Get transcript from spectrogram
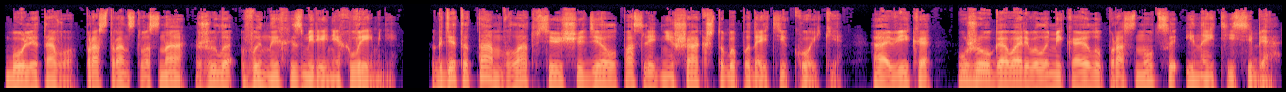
Более того, пространство сна жило в иных измерениях времени. Где-то там Влад все еще делал последний шаг, чтобы подойти к койке, а Вика уже уговаривала Микаэлу проснуться и найти себя.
